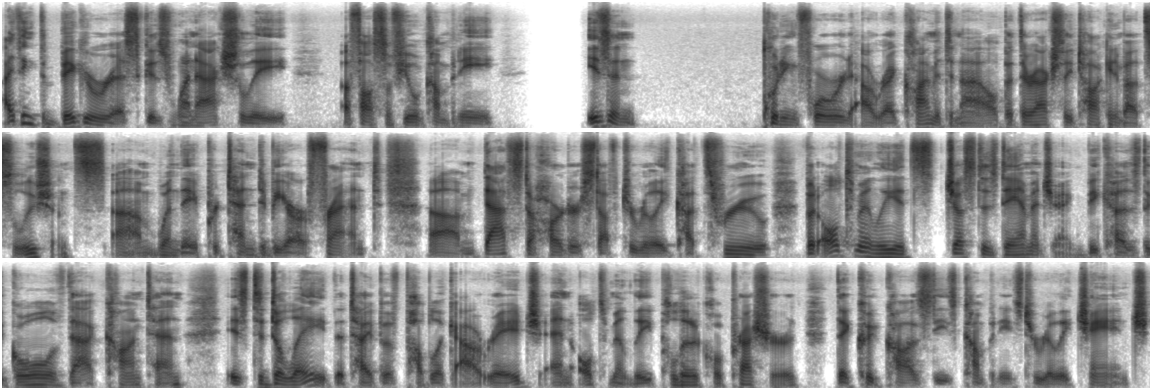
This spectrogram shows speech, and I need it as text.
I think the bigger risk is when actually a fossil fuel company isn't putting forward outright climate denial, but they're actually talking about solutions um, when they pretend to be our friend. Um, that's the harder stuff to really cut through. But ultimately, it's just as damaging because the goal of that content is to delay the type of public outrage and ultimately political pressure that could cause these companies to really change.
